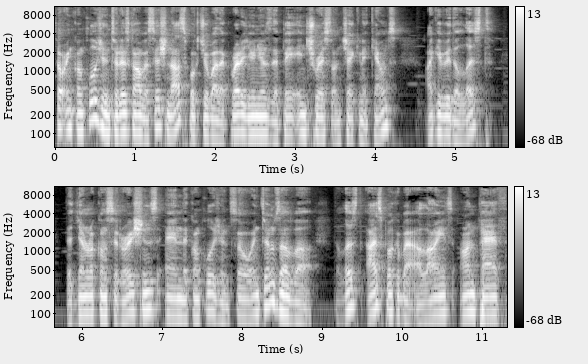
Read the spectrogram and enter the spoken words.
So, in conclusion to this conversation, I spoke to you about the credit unions that pay interest on checking accounts. I give you the list, the general considerations, and the conclusion. So, in terms of uh, the list, I spoke about Alliant, OnPath,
